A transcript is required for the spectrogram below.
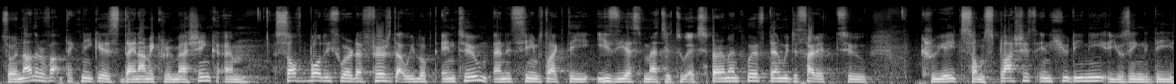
So another VAT technique is dynamic remeshing. Um, soft bodies were the first that we looked into, and it seems like the easiest method to experiment with. Then we decided to create some splashes in Houdini using the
